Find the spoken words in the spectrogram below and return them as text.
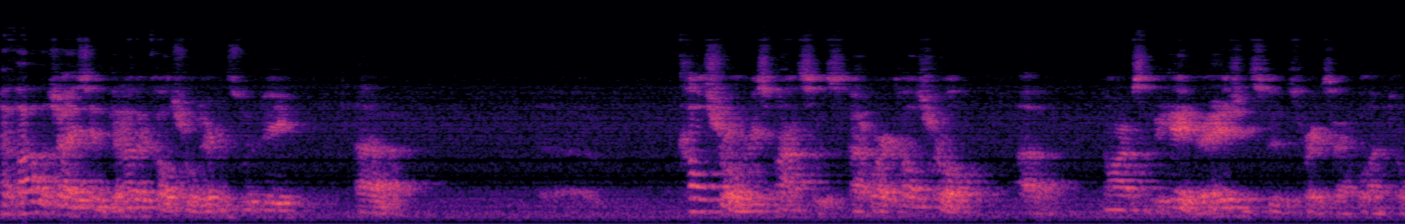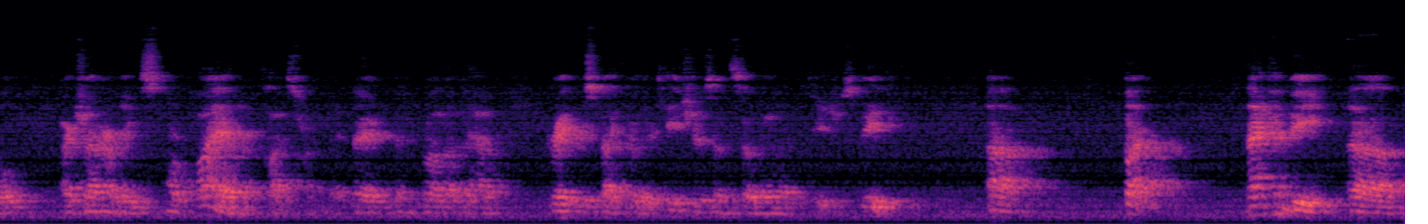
pathologizing another cultural difference would be uh, cultural responses uh, or cultural uh, norms of behavior. Asian students, for example, I'm told, are generally more quiet in the classroom. They've been brought up to have great respect for their teachers, and so they let the teacher speak. Uh, but that can be, uh,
